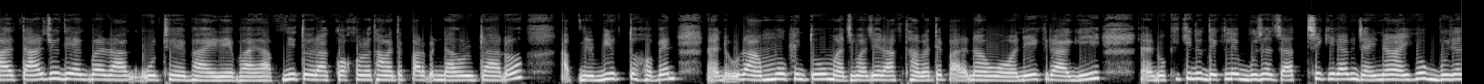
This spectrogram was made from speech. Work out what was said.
আর তার যদি একবার রাগ উঠে ভাই রে ভাই, আপনি তো রাগ কখনো থামাতে পারবেন না, উল্টা আরও আপনি বিরক্ত হবেন। ওর আম্মু কিন্তু মাঝে মাঝে রাগ থামাতে পারে না। ও অনেক রাগী। ওকে কিন্তু দেখলে বোঝা যাচ্ছে কিনা আমি জানি না আই হোপ বোঝা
